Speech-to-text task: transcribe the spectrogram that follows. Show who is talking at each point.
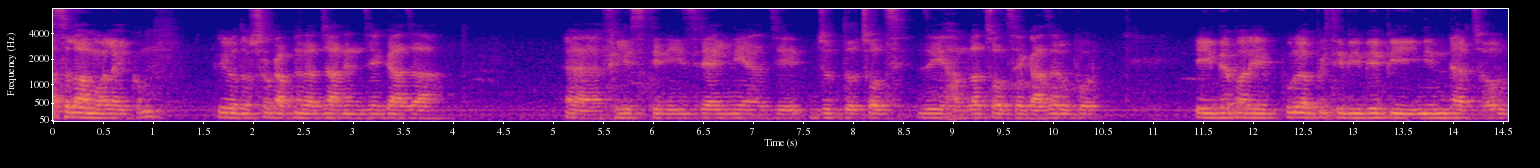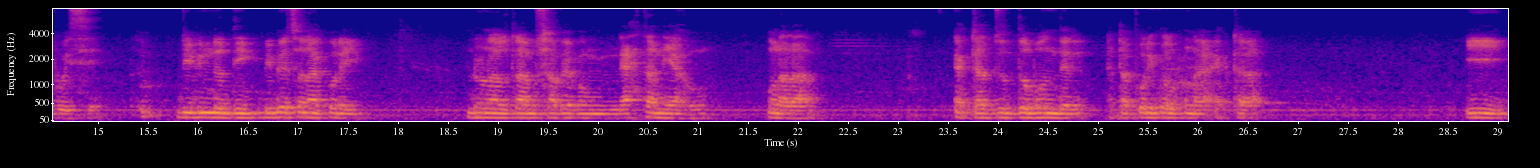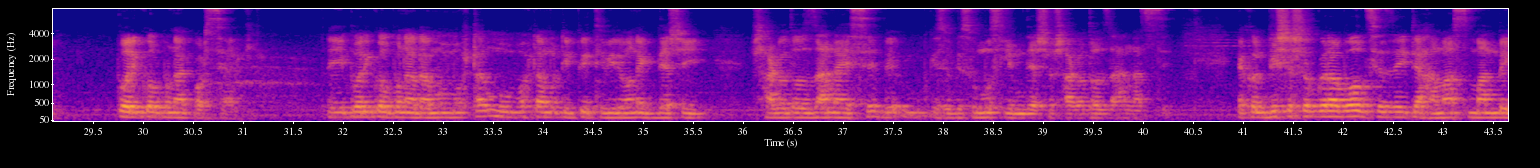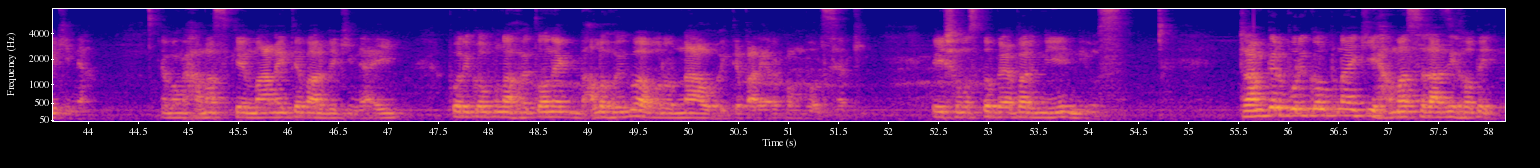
Speaker 1: আসসালামু আলাইকুম। প্রিয় দর্শক, আপনারা জানেন যে গাজা ফিলিস্তিনি, ইসরায়েল নিয়ে যে যুদ্ধ চলছে যে হামলা চলছে গাজার উপর, এই ব্যাপারে পুরো পৃথিবী ব্যাপী নিন্দার ঝড় বইছে। বিভিন্ন দিক বিবেচনা করেই ডোনাল্ড ট্রাম্প সাহেব এবং নেতানিয়াহু, ওনারা একটা যুদ্ধ বন্ধের একটা পরিকল্পনা, একটা ই পরিকল্পনা করছে আর কি। এই পরিকল্পনাটা মোটা- মোটামুটি পৃথিবীর অনেক দেশই স্বাগত জানাইছে কিছু কিছু মুসলিম দেশও স্বাগত জানাচ্ছে। এখন বিশেষজ্ঞরা বলছে যে এটা হামাস মানবে কিনা এবং হামাসকে মানাইতে পারবে কিনা। এই পরিকল্পনা হয়তো অনেক ভালো হইব আবার নাও হইতে পারে এরকম বলছে আর কি। এই সমস্ত ব্যাপার নিয়ে নিউজ ট্রাম্পের পরিকল্পনায় কি হামাস রাজি হবে?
